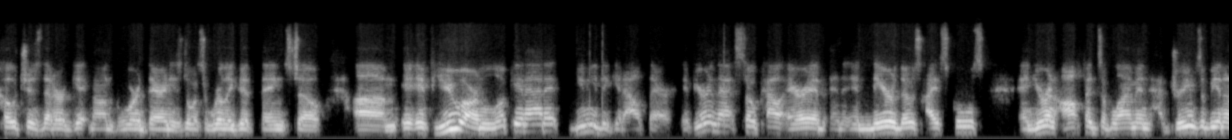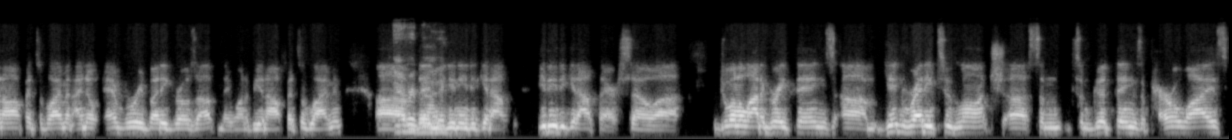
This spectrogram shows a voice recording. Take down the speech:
coaches that are getting on board there, and he's doing some really good things. So um, if you are looking at it, you need to get out there. If you're in that SoCal area and, and near those high schools, and you're an offensive lineman, have dreams of being an offensive lineman. I know everybody grows up and they want to be an offensive lineman. Um, then you need to get out. You need to get out there. So uh, doing a lot of great things. Um, getting ready to launch uh, some some good things apparel wise.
